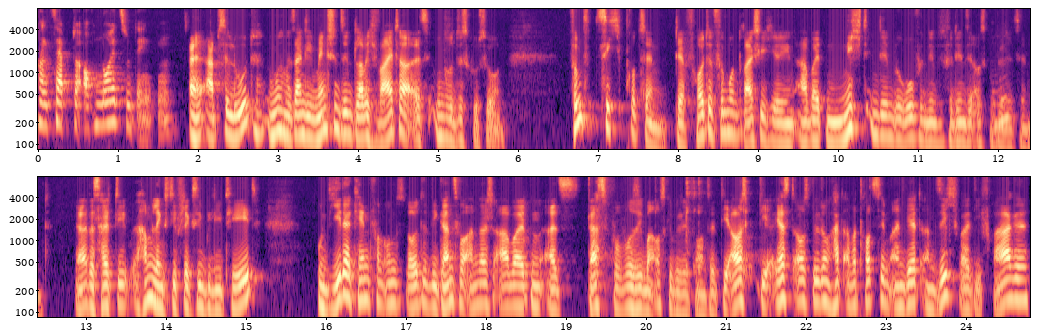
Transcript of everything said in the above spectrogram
Konzepte auch neu zu denken. Äh, absolut. Muss man sagen, die Menschen sind, glaube ich, weiter als unsere Diskussion. 50 Prozent der heute 35-Jährigen arbeiten nicht in dem Beruf, in dem, für den sie ausgebildet mhm. sind. Ja, das heißt, die haben längst die Flexibilität. Und jeder kennt von uns Leute, die ganz woanders arbeiten als das, wo, wo sie mal ausgebildet worden sind. Die, Aus, die Erstausbildung hat aber trotzdem einen Wert an sich, weil die Frage,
